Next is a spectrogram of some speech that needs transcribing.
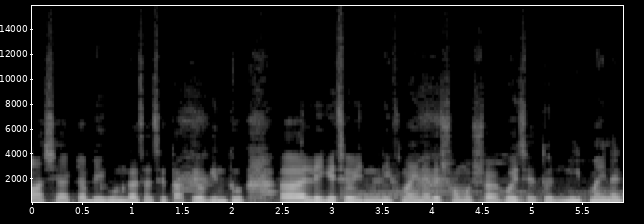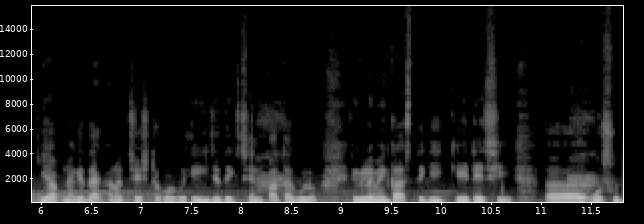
পাশে একটা বেগুন গাছ আছে, তাতেও কিন্তু লেগেছে ওই লিফ মাইনারের সমস্যা হয়েছে। তো লিফ মাইনার কি আপনাকে দেখানোর চেষ্টা করব? এই যে দেখছেন পাতাগুলো, এগুলো আমি গাছ থেকেই কেটেছি ওষুধ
